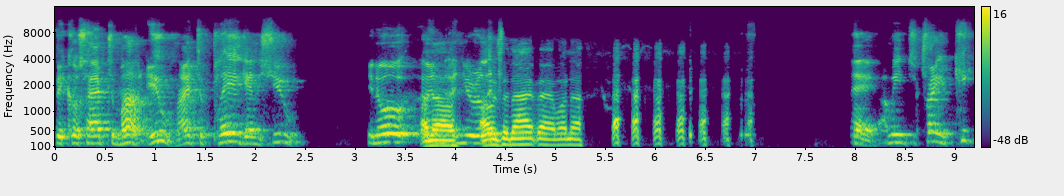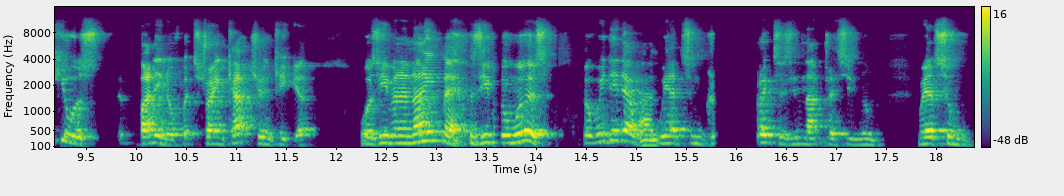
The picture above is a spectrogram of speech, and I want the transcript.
because I had to mark you. I had to play against you. You know, and, I know. And I was a nightmare, wasn't I? I mean, to try and kick you was bad enough, but to try and catch you and kick you was even a nightmare. It was even worse. But we did have, and, we had some great characters in that dressing room. We had some,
